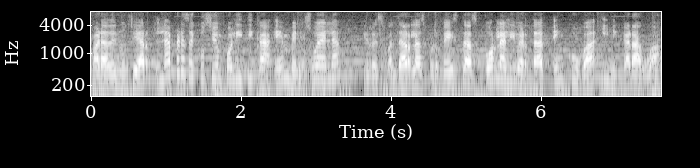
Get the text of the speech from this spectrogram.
para denunciar la persecución política en Venezuela y respaldar las protestas por la libertad en Cuba y Nicaragua.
